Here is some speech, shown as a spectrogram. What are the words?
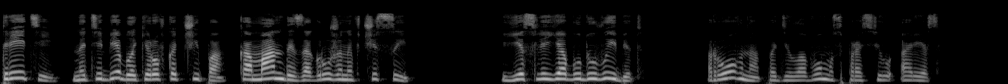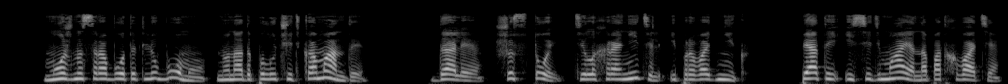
Третий. На тебе блокировка чипа. Команды загружены в часы. Если я буду выбит? Ровно по-деловому спросил Арес. Можно сработать любому, но надо получить команды. Далее. Шестой. Телохранитель и проводник. Пятый и седьмая на подхвате.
